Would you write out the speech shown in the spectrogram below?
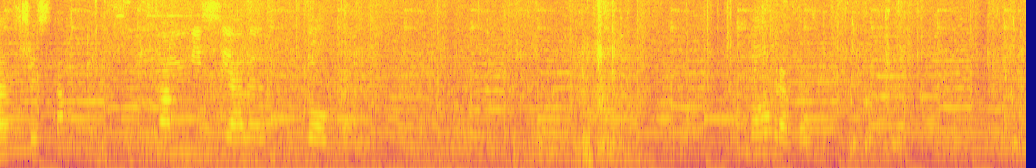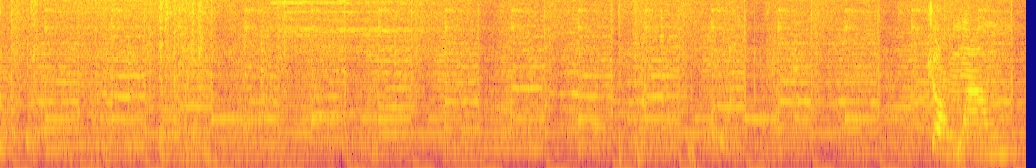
Za 300. Mam misję, ale dobra. Dobra, wezmę. Ciąłam.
